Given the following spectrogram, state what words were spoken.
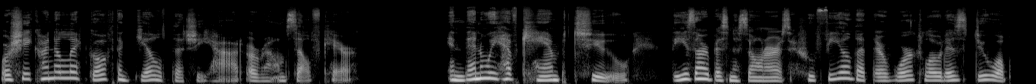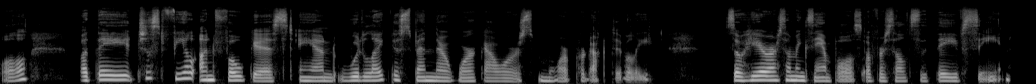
or she kind of let go of the guilt that she had around self care. And then we have Camp 2. These are business owners who feel that their workload is doable, but they just feel unfocused and would like to spend their work hours more productively. So, here are some examples of results that they've seen.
